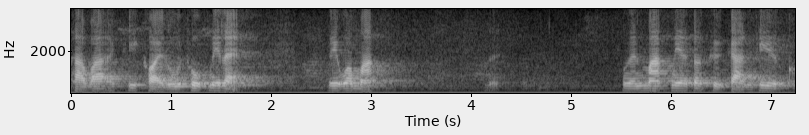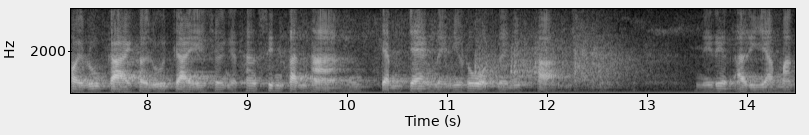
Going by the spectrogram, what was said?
ภาวะที่คอยรู้ทุกข์นี่แหละ เรียกว่ามรรคเพราะงั้นมรรคเนี่ยก็คือการที่คอยรู้กายคอยรู้ใจจนกระทั่งสิ้นตัณหา แจ่มแจ้งในนิโรธในนิพพานนี่เรียกอริยมรรค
